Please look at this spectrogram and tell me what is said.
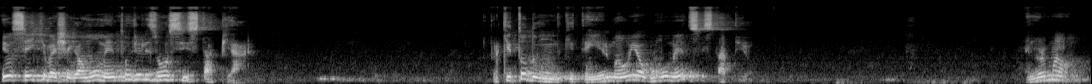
Eu sei que vai chegar um momento onde eles vão se estapear. Porque todo mundo que tem irmão em algum momento se estapeou. É normal.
